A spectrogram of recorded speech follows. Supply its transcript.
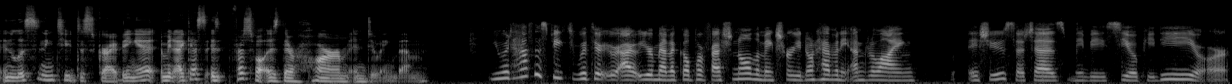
In listening to describing it, I mean, I guess, is, first of all, is there harm in doing them? You would have to speak with your, uh, your medical professional to make sure you don't have any underlying issues, such as maybe COPD or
